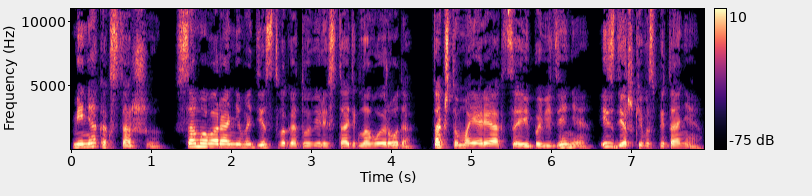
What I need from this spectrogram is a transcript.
Меня, как старшую, с самого раннего детства готовили стать главой рода, так что моя реакция и поведение – издержки воспитания.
